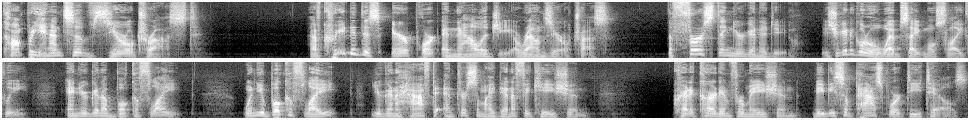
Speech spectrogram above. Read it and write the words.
comprehensive zero trust. I've created this airport analogy around zero trust. The first thing you're going to do is you're going to go to a website, most likely, and you're going to book a flight. When you book a flight, you're going to have to enter some identification, credit card information, maybe some passport details.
